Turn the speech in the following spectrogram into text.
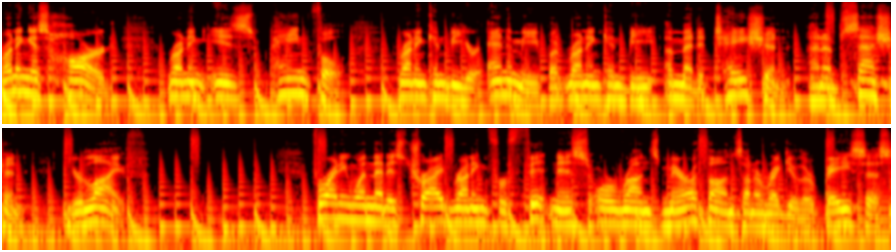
Running is hard. Running is painful. Running can be your enemy, but running can be a meditation, an obsession, your life. For anyone that has tried running for fitness or runs marathons on a regular basis,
